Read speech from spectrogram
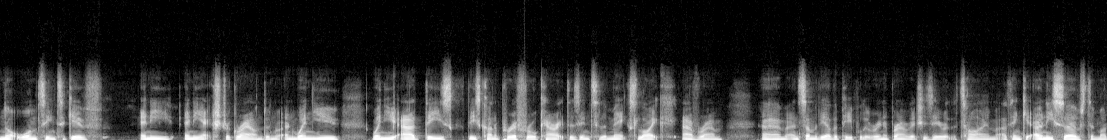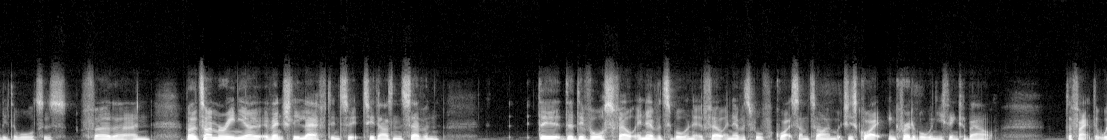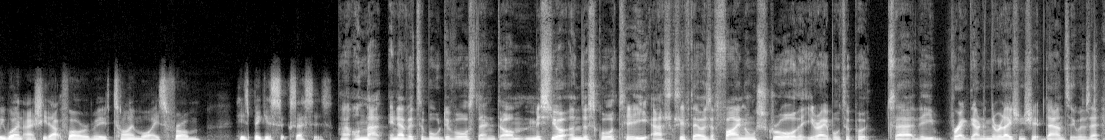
not wanting to give any any extra ground. And and when you when you add these these kind of peripheral characters into the mix, like Avram um, and some of the other people that were in Abramovich's ear at the time, I think it only serves to muddy the waters further. And by the time Mourinho eventually left in 2007, the the divorce felt inevitable, and it had felt inevitable for quite some time, which is quite incredible when you think about the fact that we weren't actually that far removed time wise from his biggest successes. Uh, on that inevitable divorce, then, Dom, Monsieur underscore T asks if there was a final straw that you're able to put uh, the breakdown in the relationship down to. Was there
